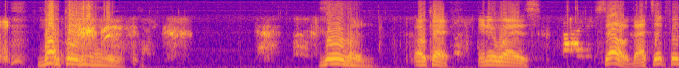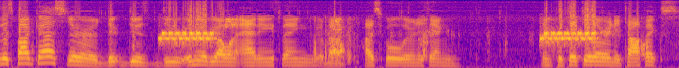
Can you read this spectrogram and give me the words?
Microwave! Urine! Okay, anyways. So, that's it for this podcast? Or do, do, do any of y'all want to add anything about high school or anything in particular? Any topics?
